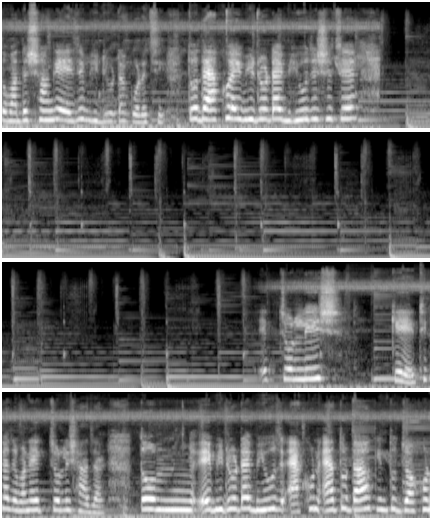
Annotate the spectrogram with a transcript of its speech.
তোমাদের সঙ্গে এই যে ভিডিওটা করেছি। তো দেখো, এই ভিডিওটায় ভিউজ এসেছে। একচল্লিশ। কে? ঠিক আছে মানে একচল্লিশ হাজার। তো এই ভিডিওটায় ভিউজ এখন এতটা, কিন্তু যখন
